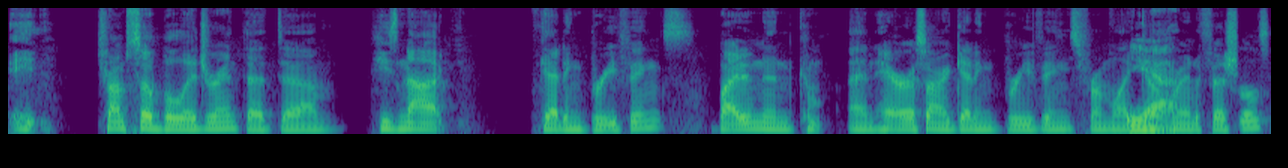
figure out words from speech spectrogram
he, Trump's so belligerent that um he's not getting briefings. Biden and and Harris aren't getting briefings from like Yeah. government officials.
